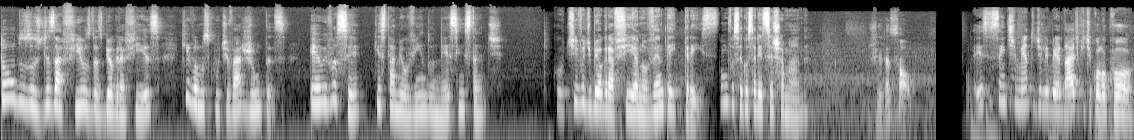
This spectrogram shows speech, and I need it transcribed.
todos os desafios das biografias que vamos cultivar juntas, eu e você que está me ouvindo nesse instante. Cultivo de Biografia 93. Como você gostaria de ser chamada? Girassol. Esse sentimento de liberdade que te colocou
